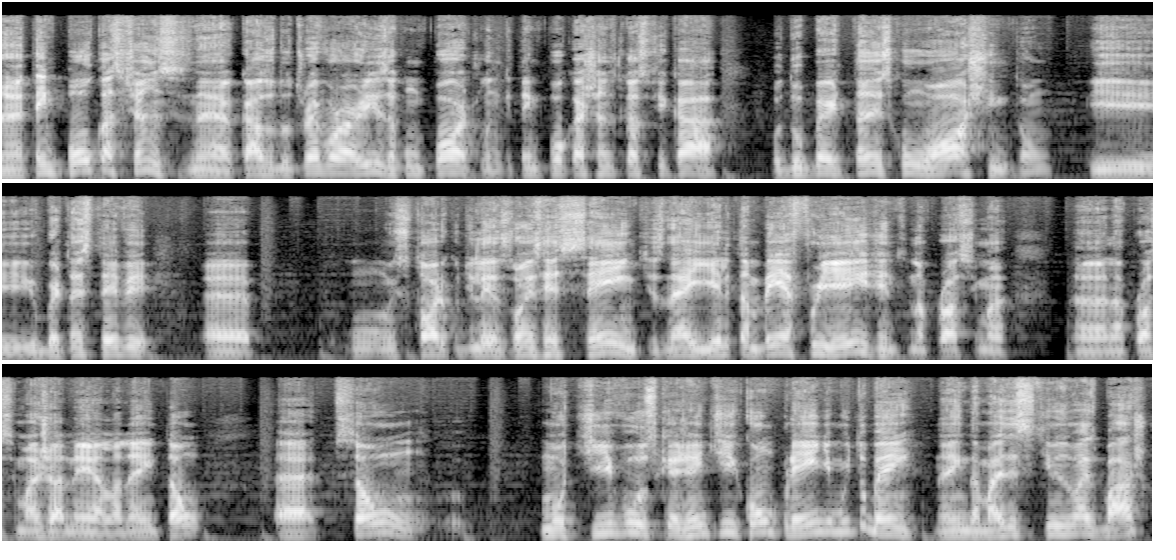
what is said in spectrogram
né, tem poucas chances, né? O caso do Trevor Ariza com Portland, que tem pouca chance de classificar. O do Bertans com Washington. E, e o Bertans teve é, um histórico de lesões recentes, né? E ele também é free agent na próxima, uh, na próxima janela, né? Então, uh, são motivos que a gente compreende muito bem, né? Ainda mais esses times mais baixos.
